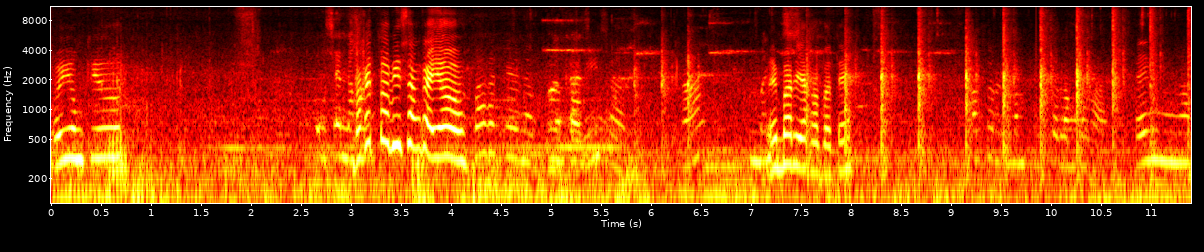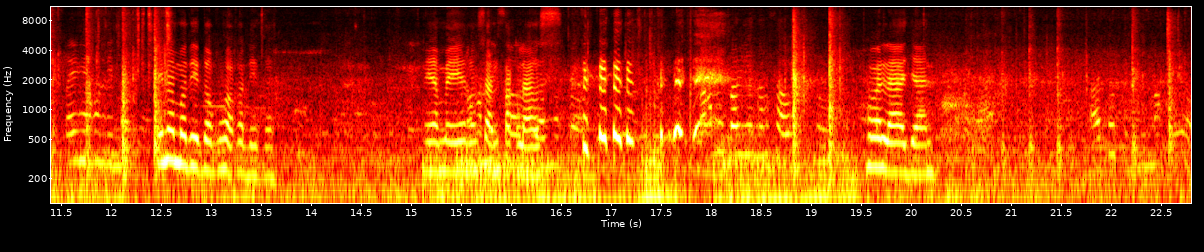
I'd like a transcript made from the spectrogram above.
Uy, yung cute. Bakit pabisang kayo? Bakit kayo nagpapalisan? Ha? May barya ka ba, te? Actually, limang piso lang lahat. Tayo nga, tayo nga akong lima yan. Tingnan mo dito, kuha ka dito. May mayroong Santa Claus. Baka may bagyan ng South to. Wala dyan. Ato, lima kayo.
